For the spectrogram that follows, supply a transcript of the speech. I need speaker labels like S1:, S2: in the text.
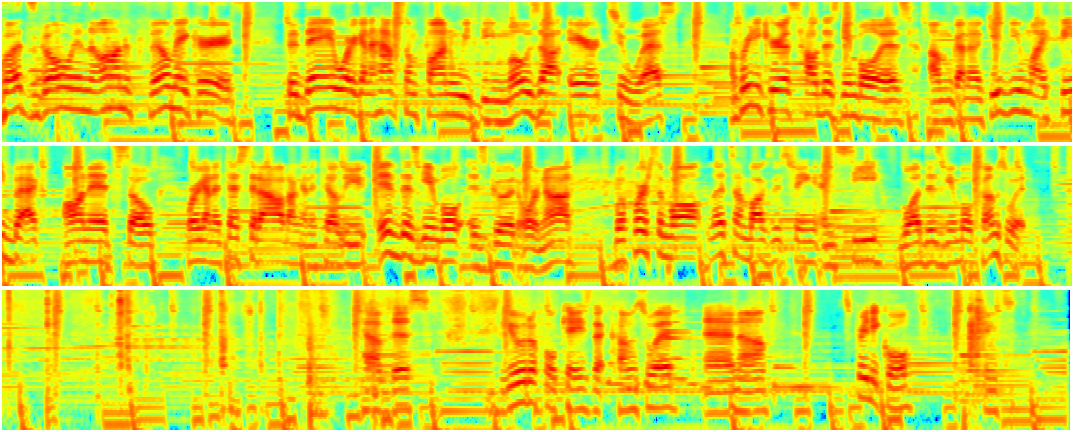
S1: What's going on filmmakers? Today we're gonna have some fun with the Moza Air 2S. I'm pretty curious how this gimbal is. I'm gonna give you my feedback on it. So we're gonna test it out. I'm gonna tell you if this gimbal is good or not. But first of all, let's unbox this thing and see what this gimbal comes with. We have this beautiful case that comes with and uh, it's pretty cool. It's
